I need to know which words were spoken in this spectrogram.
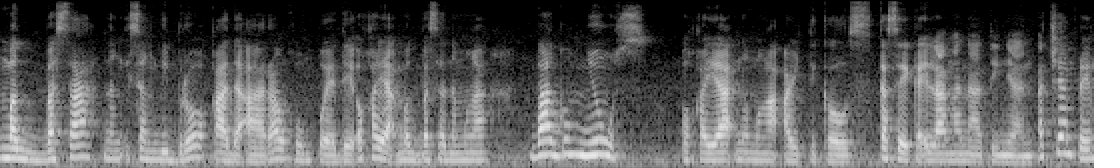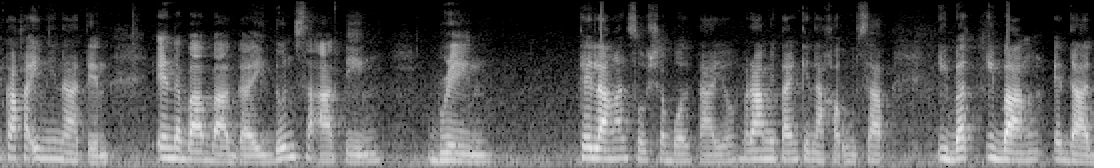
magbasa ng isang libro kada araw kung pwede. O kaya magbasa ng mga bagong news o kaya ng mga articles kasi kailangan natin yan. At syempre, yung kakainin natin, e nababagay dun sa ating brain. Kailangan sociable tayo. Marami tayong kinakausap. Iba't ibang edad,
